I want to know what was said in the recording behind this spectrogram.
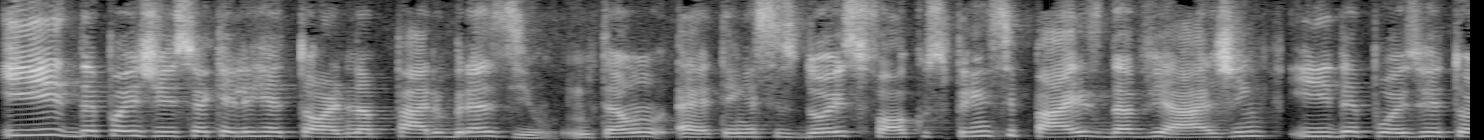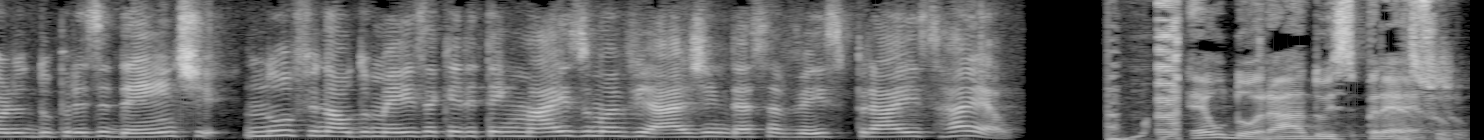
e depois disso é que ele retorna para o Brasil. Então, é, tem esses dois focos principais da viagem e depois o retorno do presidente. No final do mês é que ele tem mais uma viagem, dessa vez para Israel. Eldorado Expresso.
